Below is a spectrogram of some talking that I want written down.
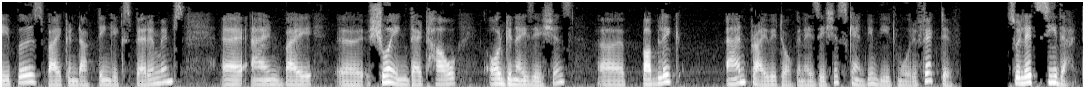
papers by conducting and by uh, showing that how organizations, public and private private can be be made more effective so let see that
